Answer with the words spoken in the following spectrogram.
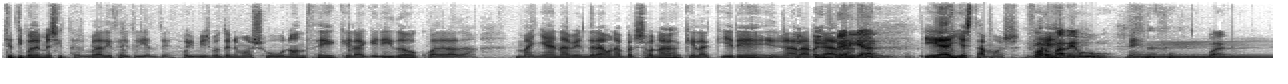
¿Qué tipo de mesitas? Me la dice el cliente. Hoy mismo tenemos un 11 que la ha querido cuadrada. Mañana vendrá una persona que la quiere alargada. Imperial. Y ahí estamos. Forma ¿eh? de U. Mm, Bueno.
